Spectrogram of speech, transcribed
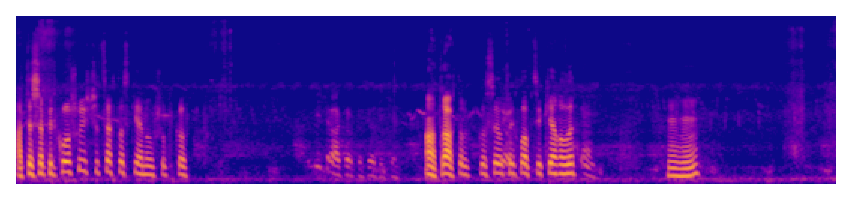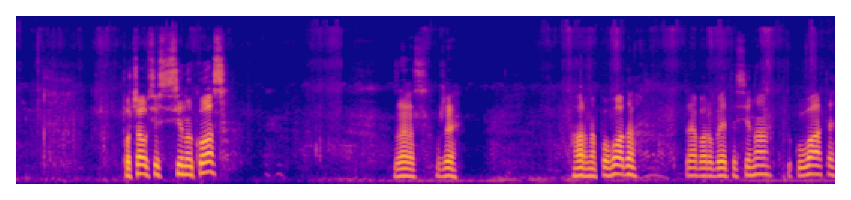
А ти ще підкошуєш, чи це хтось кинув, щоб ка- І трактор посадити. А, трактор косив, ці хлопці кинули. Так. Угу. Почався сінокос. Зараз вже гарна погода. Треба робити сіна, тюкувати,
